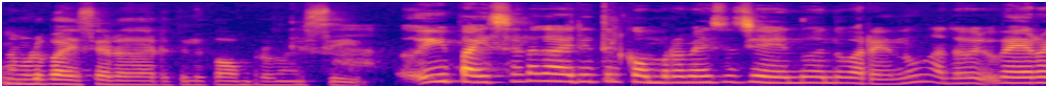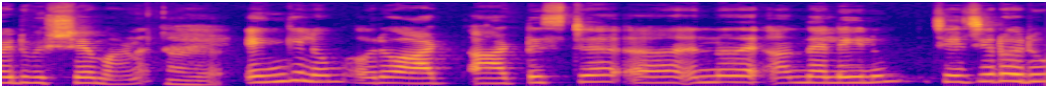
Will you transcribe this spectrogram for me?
നമ്മൾ പൈസയുടെ കാര്യത്തിൽ കോംപ്രമൈസ് ചെയ്യും. ഈ പൈസയുടെ കാര്യത്തിൽ കോംപ്രമൈസ് ചെയ്യുന്നു എന്ന് പറയുന്നു. അത് വേറൊരു വിഷയമാണ്. എങ്കിലും ഒരു ആർട്ടിസ്റ്റ് എന്ന നിലയിലും ചേച്ചിയുടെ ഒരു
